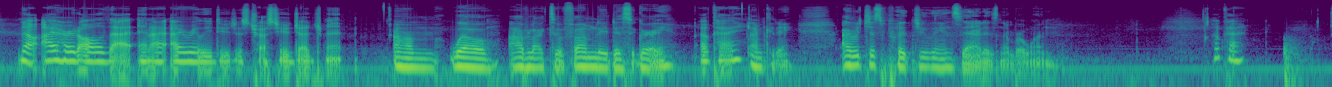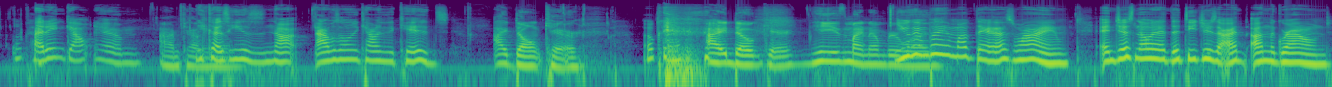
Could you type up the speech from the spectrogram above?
no, I heard all of that and I, I really do just trust your judgment. Um. Well, I would like to firmly disagree. Okay. I'm kidding. I would just put Julien's dad as number one. Okay. Okay. I didn't count him I'm counting because him. he is not. I was only counting the kids. I don't care. Okay. I don't care. He is my number one. You one. can put him up there. That's fine. And just know that the teachers are on the ground.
